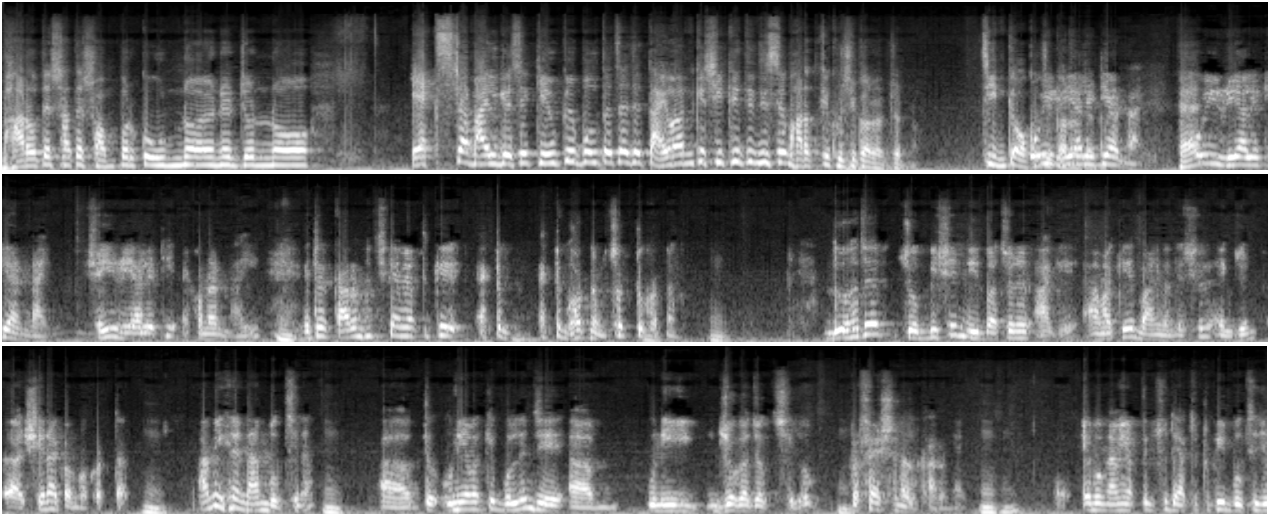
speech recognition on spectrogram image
ভারতের সাথে সম্পর্ক উন্নয়নের জন্য এক্সট্রা মাইল গেছে কেউ কেউ বলতে চায় যে তাইওয়ানকে স্বীকৃতি দিচ্ছে ভারতকে খুশি করার জন্য। চীনকে অখুশি করার জন্য। আর নাই। হ্যাঁ? ওই রিয়ালিটি আর নাই। সেই রিয়ালিটি এখন আর নাই। এটার কারণ হচ্ছে আমি আপনাকে একটা একটা ঘটনা ছোট্ট ঘটনা দু হাজার চব্বিশের নির্বাচনের আগে আমাকে বাংলাদেশের একজন সেনা কর্মকর্তা। আমি এখানে নাম বলছি না। তো উনি আমাকে বললেন যে উনি যোগাযোগ ছিল প্রফেশনাল কারণে। এবং আমি আপনাকে শুধু এতটুকুই বলছি যে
